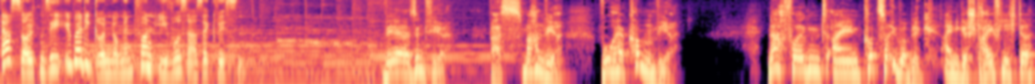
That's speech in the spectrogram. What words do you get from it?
Das sollten Sie über die Gründungen von Ivo Sasek wissen. Wer sind wir? Was machen wir? Woher kommen wir? Nachfolgend ein kurzer Überblick, einige Streiflichter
